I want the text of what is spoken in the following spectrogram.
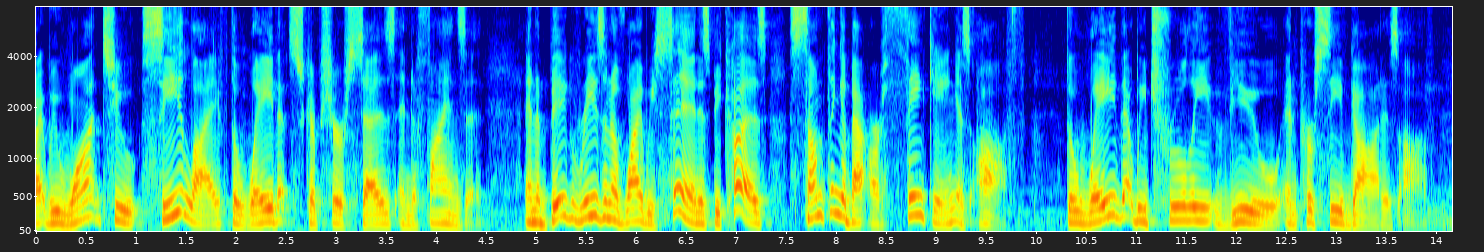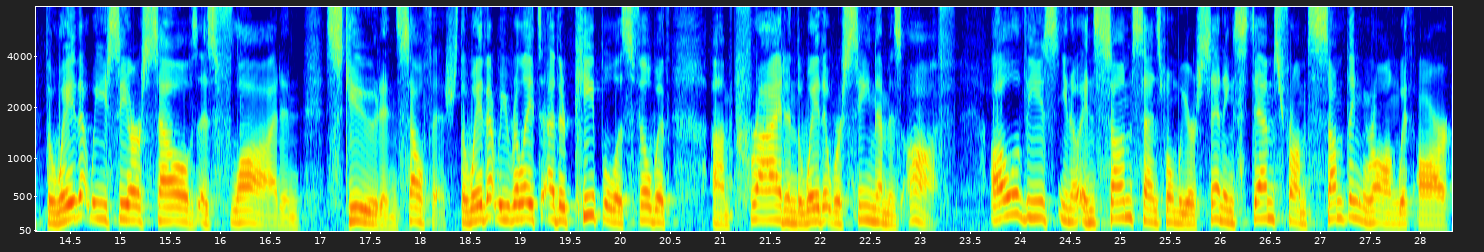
right? We want to see life the way that Scripture says and defines it. And a big reason of why we sin is because something about our thinking is off. The way that we truly view and perceive God is off. The way that we see ourselves as flawed and skewed and selfish. The way that we relate to other people is filled with um, pride, and the way that we're seeing them is off. All of these, you know, in some sense, when we are sinning, stems from something wrong with our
